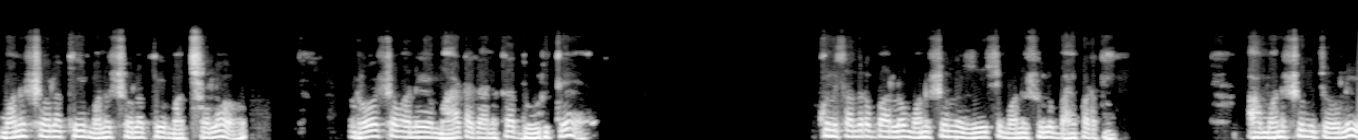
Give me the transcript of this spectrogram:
మనుషులకి మనుషులకి మధ్యలో రోషం అనే మాట గనక దూరితే కొన్ని సందర్భాల్లో మనుషుల్ని చూసి మనుషులు భయపడతాయి ఆ మనుషుని జోలి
